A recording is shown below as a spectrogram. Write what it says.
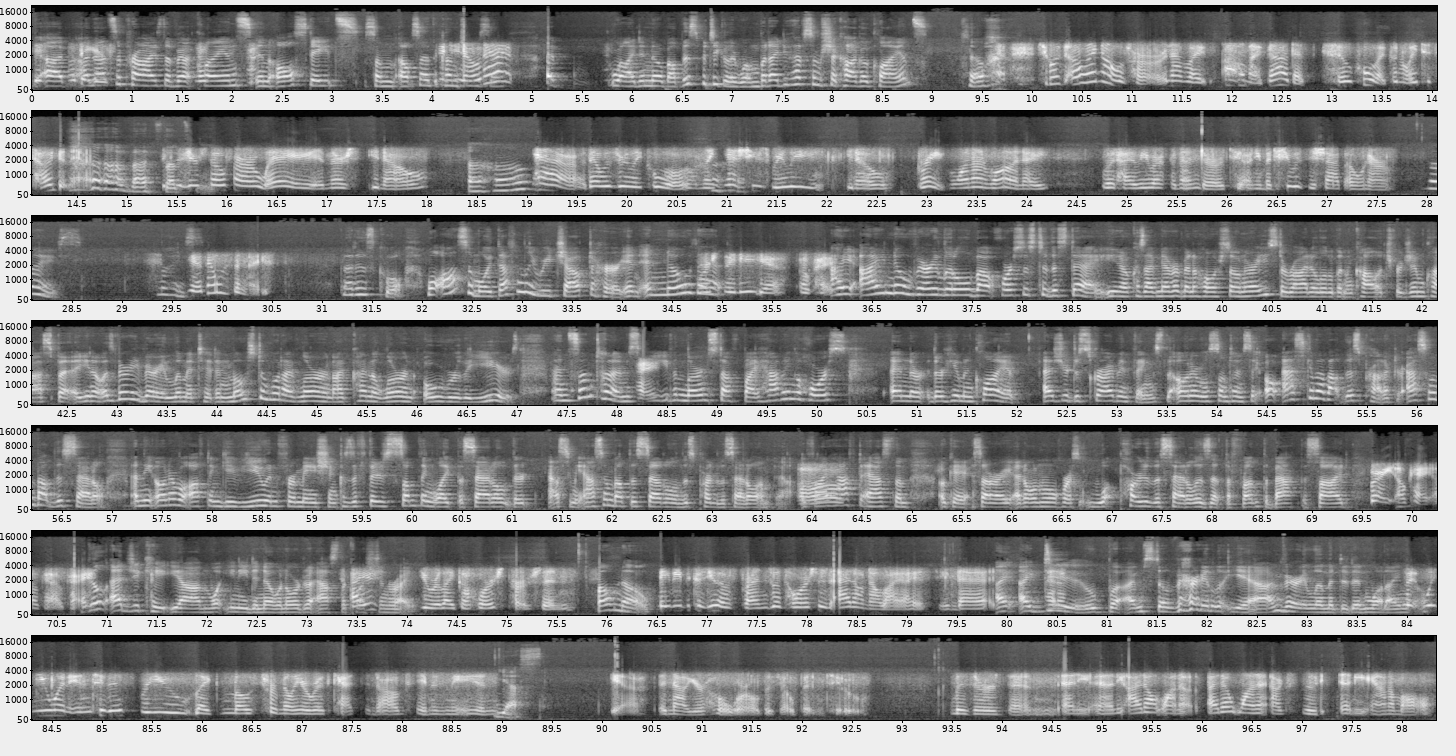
Yeah, uh, Okay, I'm not surprised. I've got clients in all states, some outside the Did you country. know so- that? Uh, well, I didn't know about this particular one, but I do have some Chicago clients. So, She goes, "Oh, I know of her," and I'm like, "Oh my God, that's so cool! I couldn't wait to tell you that." that's because that's you're so far away and there's you know. Uh huh. yeah that was really cool. I'm like yeah she's really you know great. One on one i would highly recommend her to anybody. She was the shop owner. Nice, nice. yeah that was a nice That is cool. Well, awesome. Well, definitely reach out to her and and know horse that. lady yeah okay I, I know very little about horses to this day, you know, because I've never been a horse owner. I used to ride a little bit in college for gym class, but, you know, it's very, very limited. And most of what I've learned, I've kind of learned over the years. And sometimes Okay. you even learn stuff by having a horse and their, their human client. As you're describing things, the owner will sometimes say, Oh, ask him about this product or ask him about this saddle. And the owner will often give you information because if there's something like the saddle, they're asking me, Ask him about this saddle and this part of the saddle. Um, If I Oh. have to ask them, okay, sorry, I don't know a horse. What part of the saddle is at The front, the back, the side? right okay okay okay They'll educate you on what you need to know in order to ask the question I, right. you were like a horse person Oh no, maybe because you have friends with horses i don't know why i assumed that I, I do, but I'm still very li- yeah, I'm very limited in what I know. but when you went into this were you like most familiar with cats and dogs same as me and Yes, Yeah, and now your whole world is open to lizards and any any. I don't want to. I don't want to exclude any animal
